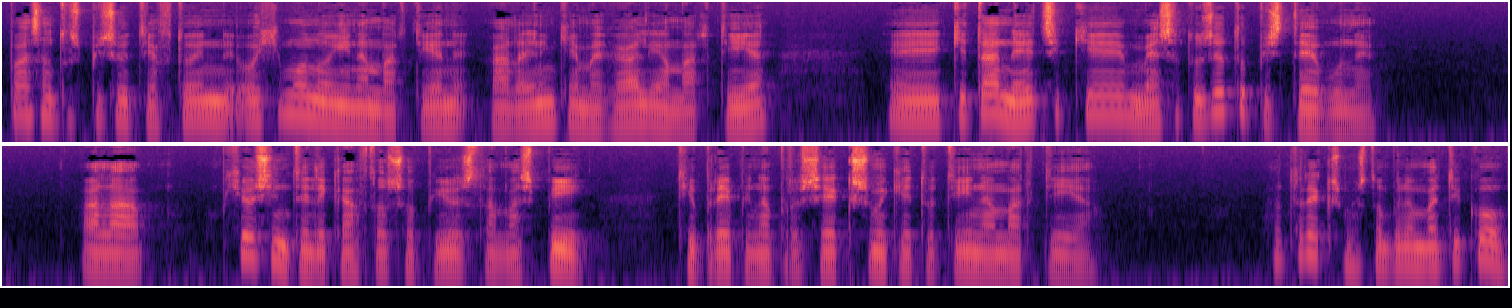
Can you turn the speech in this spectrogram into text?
πας να τους πεις ότι αυτό είναι, όχι μόνο είναι αμαρτία αλλά είναι και μεγάλη αμαρτία ε, κοιτάνε έτσι και μέσα τους δεν το πιστεύουν αλλά ποιος είναι τελικά αυτός ο οποίος θα μας πει τι πρέπει να προσέξουμε και το τι είναι αμαρτία; Θα τρέξουμε στον πνευματικό.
